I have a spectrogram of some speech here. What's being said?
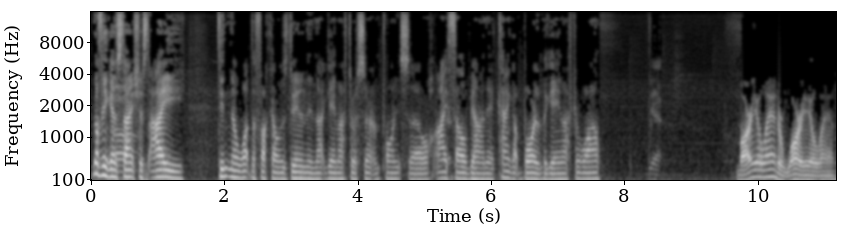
Nothing against that, it's just I didn't know what the fuck I was doing in that game after a certain point, so I fell behind it. Kind of got bored of the game after a while. Yeah. Mario Land or Wario Land?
